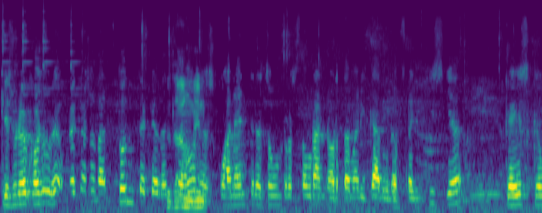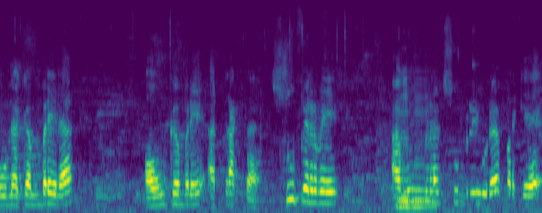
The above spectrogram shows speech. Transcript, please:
que és una cosa, una, cosa tan tonta que t'adones quan entres a un restaurant nord-americà d'una franquícia, que és que una cambrera o un cambrer et tracta superbé amb mm -hmm. un mhm. gran somriure perquè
